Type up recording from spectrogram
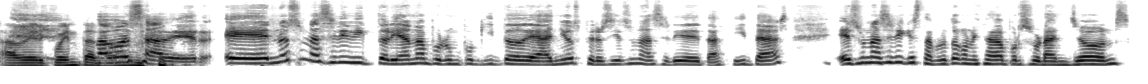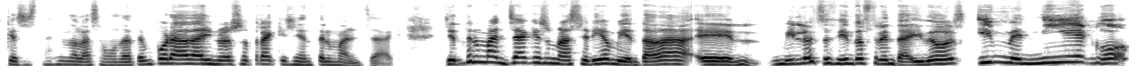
A ver. Vamos a ver. Eh, no es una serie victoriana por un poquito de años, pero sí es una serie de tacitas. Es una serie que está protagonizada por Suran Jones, que se está haciendo la segunda temporada, y no es otra que Gentleman Jack. Gentleman Jack es una serie ambientada en 1832 y me niego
